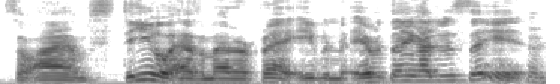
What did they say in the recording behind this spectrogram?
So I am still, as a matter of fact, even everything I just said,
